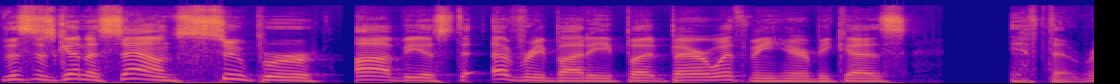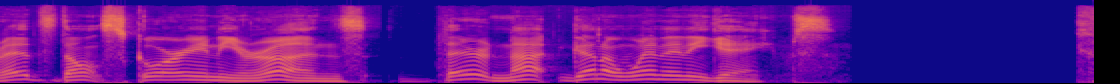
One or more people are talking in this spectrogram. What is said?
this is going to sound super obvious to everybody, but bear with me here because if the Reds don't score any runs, they're not going to win any games.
